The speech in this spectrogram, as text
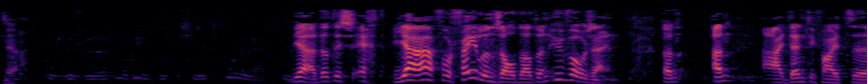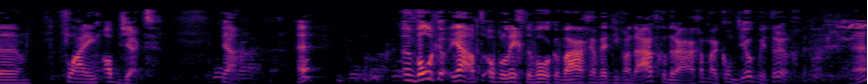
Ja. Ja, dat is echt. Ja, voor velen zal dat een UFO zijn. Een unidentified uh, flying object. Ja. Hè? Een wolken, ja, op, een lichte wolkenwagen werd hij van de aard gedragen, maar komt hij ook weer terug. Hè?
